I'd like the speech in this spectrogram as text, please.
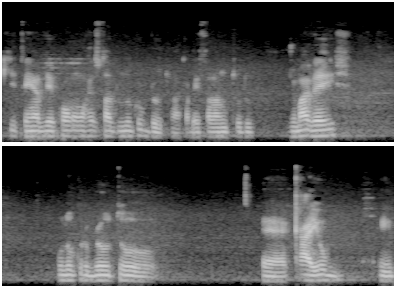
que tem a ver com o resultado do lucro bruto. Eu acabei falando tudo de uma vez. O lucro bruto é, caiu em,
